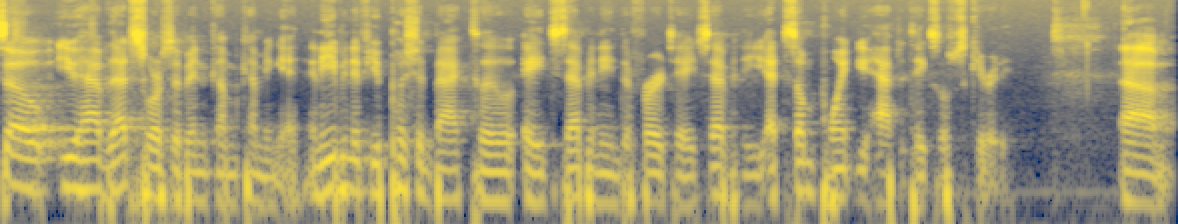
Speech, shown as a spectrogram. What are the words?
So you have that source of income coming in, and even if you push it back to age 70 and defer to age 70, at some point you have to take Social Security. Um,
